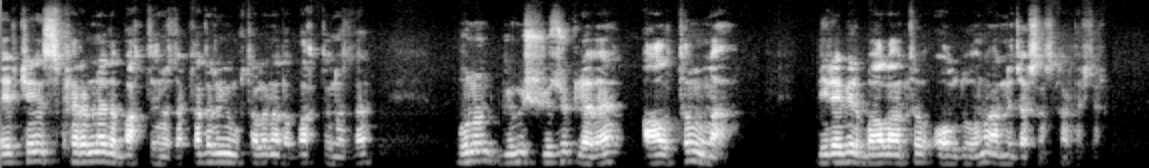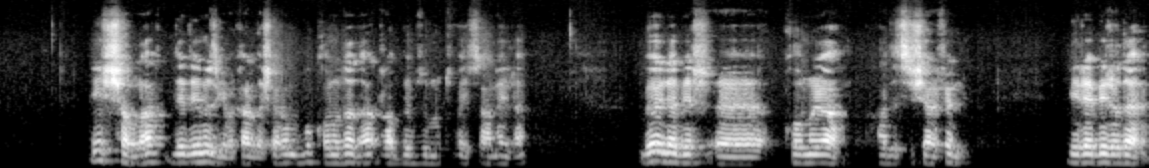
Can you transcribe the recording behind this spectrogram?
erkeğin spermine de baktığınızda, kadının yumurtalığına da baktığınızda bunun gümüş yüzükle ve altınla birebir bağlantı olduğunu anlayacaksınız kardeşler. İnşallah dediğimiz gibi kardeşlerim bu konuda da Rabbimizin lütfu ihsanıyla böyle bir e, konuya hadisi şerifin birebir de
